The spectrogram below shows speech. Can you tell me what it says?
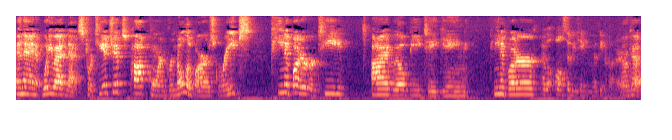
And then what do you add next? Tortilla chips, popcorn, granola bars, grapes, peanut butter, or tea? I will be taking peanut butter. I will also be taking the peanut butter. Okay.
